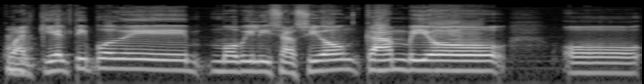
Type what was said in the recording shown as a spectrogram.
cualquier tipo de movilización, cambio o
